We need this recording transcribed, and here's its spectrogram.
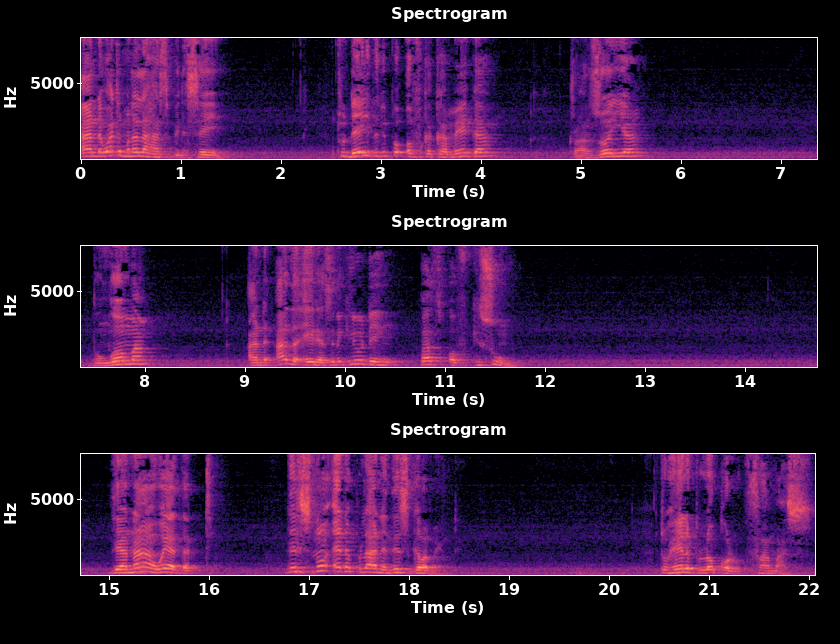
And what Malala has been saying today, the people of Kakamega, Trans Nzoia, Bungoma, and other areas, including parts of Kisumu, they are now aware that there is no any plan in this government to help local farmers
